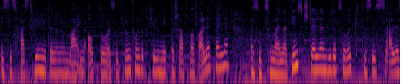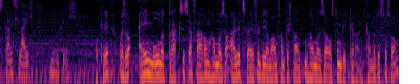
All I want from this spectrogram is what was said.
ist es fast wie mit einem normalen Auto. Also 500 Kilometer schaffen wir auf alle Fälle. Also zu meiner Dienststelle und wieder zurück, das ist alles ganz leicht möglich. Okay, also ein Monat Praxiserfahrung haben also alle Zweifel, die am Anfang bestanden haben, also aus dem Weg geräumt. Kann man das so sagen?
